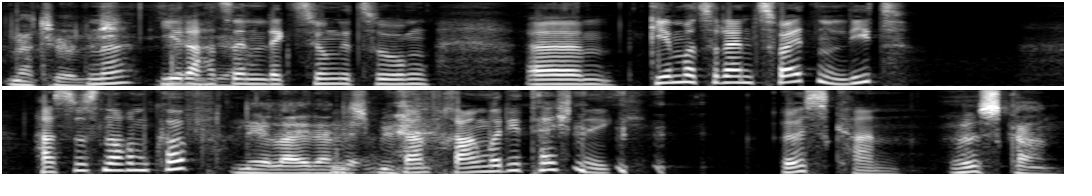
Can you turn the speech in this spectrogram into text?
Natürlich. Ne? Jeder Sehr, hat sehr. seine Lektion gezogen. Ähm, gehen wir zu deinem zweiten Lied. Hast du es noch im Kopf? Nee, leider nicht mehr. Dann fragen wir die Technik. Özkan. Özkan.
